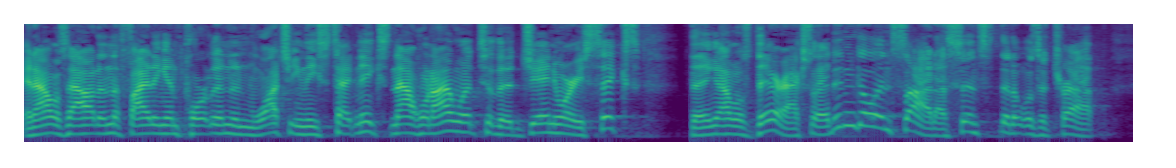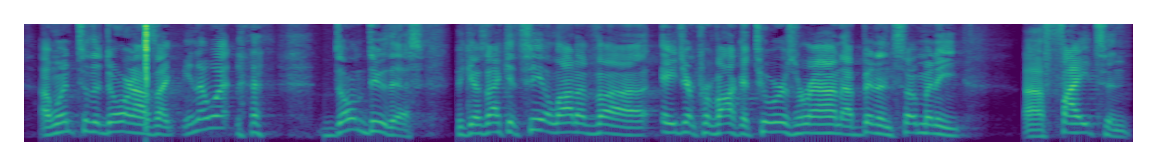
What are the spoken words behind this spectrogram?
and I was out in the fighting in Portland and watching these techniques. Now, when I went to the January 6th thing, I was there actually. I didn't go inside, I sensed that it was a trap. I went to the door and I was like, you know what? Don't do this because I could see a lot of uh, agent provocateurs around. I've been in so many uh, fights and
